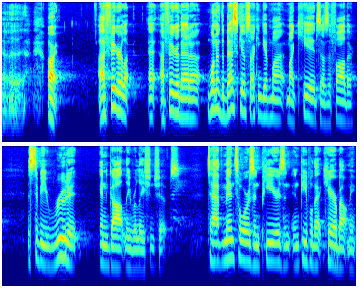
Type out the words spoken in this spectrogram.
Uh, all right. I figure, I figure that uh, one of the best gifts I can give my, my kids as a father is to be rooted in godly relationships, to have mentors and peers and, and people that care about me.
